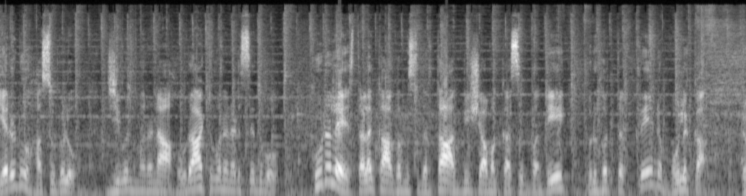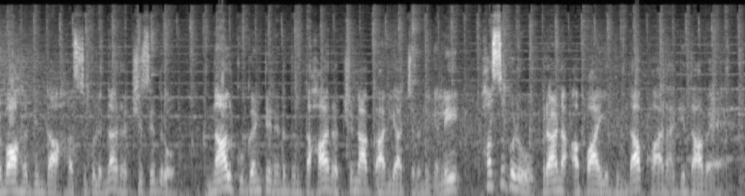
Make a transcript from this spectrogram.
ಎರಡು ಹಸುಗಳು ಜೀವನ್ಮರಣ ಹೋರಾಟವನ್ನು ನಡೆಸಿದವು. ಕೂಡಲೇ ಸ್ಥಳಕ್ಕಾಗಮಿಸಿದಂತ ಅಗ್ನಿಶಾಮಕ ಸಿಬ್ಬಂದಿ ಬೃಹತ್ ಕ್ರೇನ್ ಮೂಲಕ ಪ್ರವಾಹದಿಂದ ಹಸುಗಳನ್ನ ರಕ್ಷಿಸಿದ್ರು. ನಾಲ್ಕು ಗಂಟೆ ನಡೆದಂತಹ ರಕ್ಷಣಾ ಕಾರ್ಯಾಚರಣೆಯಲ್ಲಿ ಹಸುಗಳು ಪ್ರಾಣ ಅಪಾಯದಿಂದ ಪಾರಾಗಿದ್ದಾವೆ.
